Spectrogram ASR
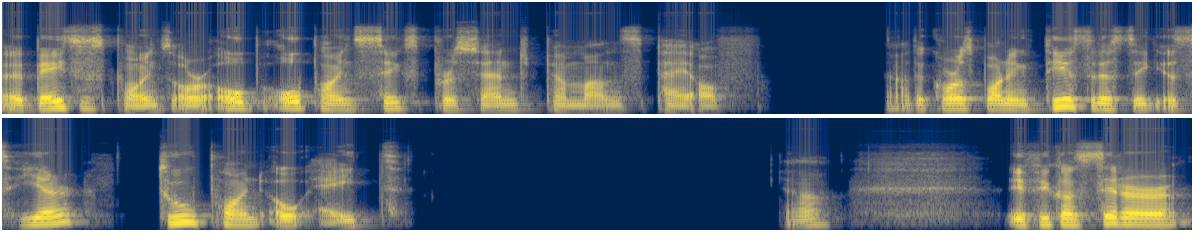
uh, basis points or 0.6% per month payoff. Uh, the corresponding T statistic is here 2.08. Yeah. If you consider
